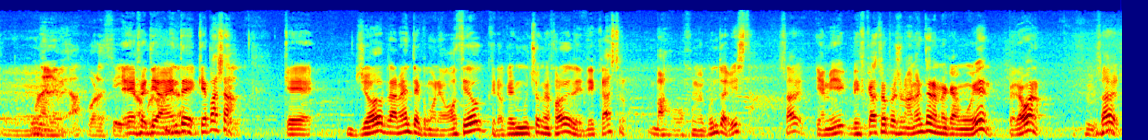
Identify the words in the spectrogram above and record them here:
eh, Una NBA, por decir. Efectivamente, manera. ¿qué pasa? Sí. Que yo realmente como negocio creo que es mucho mejor el de Dave Castro, bajo, bajo mi punto de vista, ¿sabes? Y a mí Dave Castro personalmente no me cae muy bien, pero bueno, ¿sabes?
